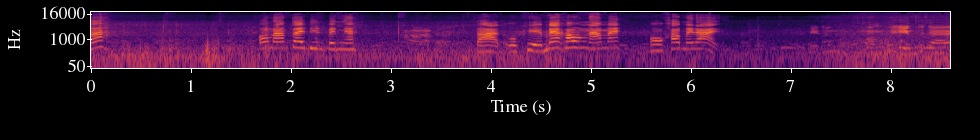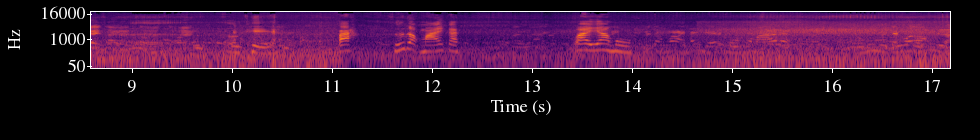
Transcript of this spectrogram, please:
ฮะ ห้องน้ำใต้ดินเป็นไงสะอาดโอเค แม่เข้าห้องน้ำไหมอ๋อเข้าไม่ได้ มีทั้งของผู้หญิงผู้ชายโอเคไปะซื้อดอกไม้กันไหว้ย่าโมไม่ต้องไหว่าตั้งเดี๋ยวหลงเข้ามาแหละหลงอยู่แต่ว่าเรือ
